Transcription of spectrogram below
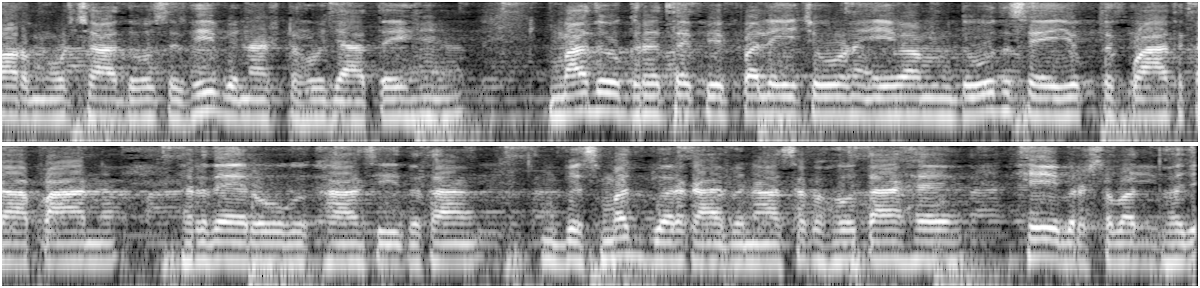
और मूर्छा दोष भी विनष्ट हो जाते हैं। मधु, घृत, पिपली, चूर्ण एवं दूध से युक्त क्वाथ का पान, हृदय रोग, खांसी तथा विस्मत ज्वर का विनाशक होता है। हे वृषभध्वज,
